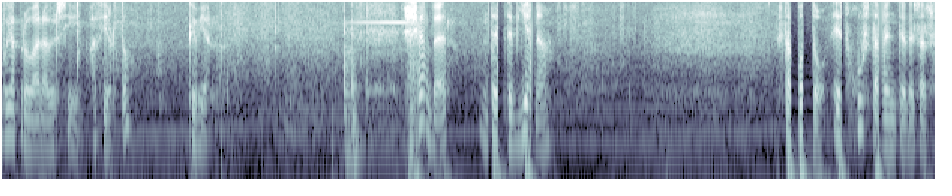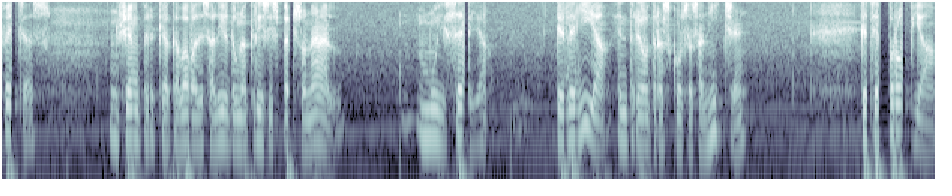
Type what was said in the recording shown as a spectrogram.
voy a probar a ver si acierto. Qué bien. Schoenberg, desde Viena, esta foto es justamente de esas fechas. Un Schemper que acababa de salir de una crisis personal muy seria, que leía, entre otras cosas, a Nietzsche, que se apropia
